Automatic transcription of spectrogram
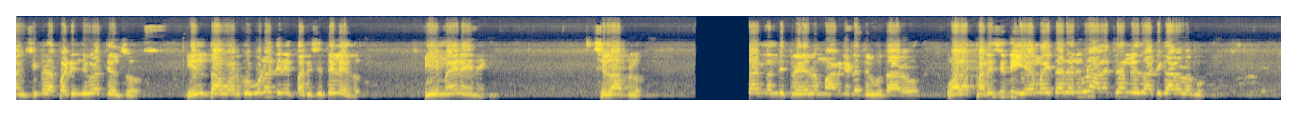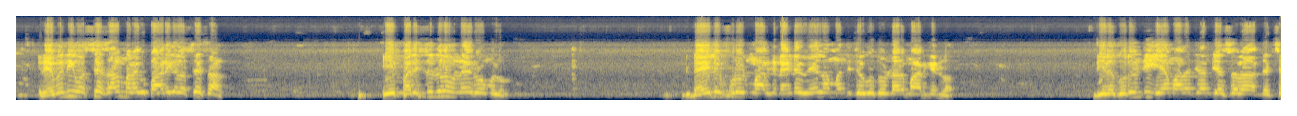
మంచి మీద పడింది కూడా తెలుసు. ఇంతవరకు కూడా దీని పరిస్థితి లేదు. ఈ మైన అయినాయి. శిలాపులు మంది ప్రజలు మార్కెట్లో తిరుగుతారు? వాళ్ళ పరిస్థితి ఏమైతుందని కూడా ఆలోచన లేదు అధికారులకు. రెవెన్యూ వస్తే సార్ మనకు బాడిగలు వస్తే సార్ ఈ పరిస్థితుల్లో ఉన్నాయి రూములు. డైలీ ఫ్రూట్ మార్కెట్ అంటే వేల మంది తిరుగుతుంటారు మార్కెట్లో దీని గురించి ఏం ఆలోచన చేస్తారో? అధ్యక్ష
